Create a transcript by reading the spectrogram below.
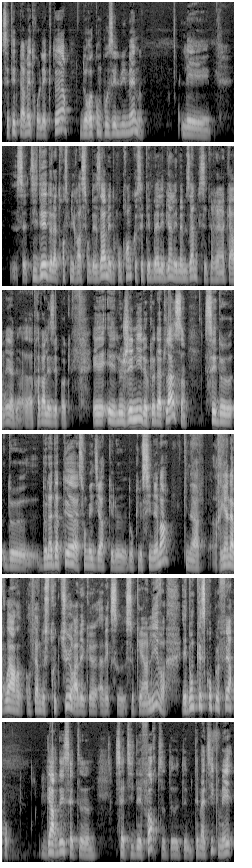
c'était de permettre au lecteur de recomposer lui-même les, cette idée de la transmigration des âmes et de comprendre que c'était bel et bien les mêmes âmes qui s'étaient réincarnées à, travers les époques. Et le génie de Claude Atlas, c'est de, de, de l'adapter à son média, qui est le, donc le cinéma, qui n'a rien à voir en termes de structure avec, euh, avec ce, qu'est un livre. Et donc, qu'est-ce qu'on peut faire pour garder cette, euh, cette idée forte, thématique, mais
